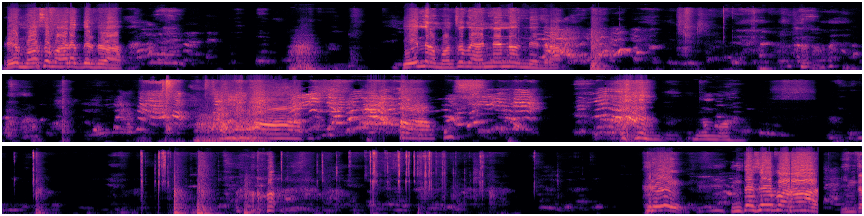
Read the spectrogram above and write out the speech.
రే మోసం ఆడద్దురా ఏంద్రా మంచం అన్న ఉంది ఏంద్రా అమ్మా! రే ఇంతసేపు రా ఇంత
